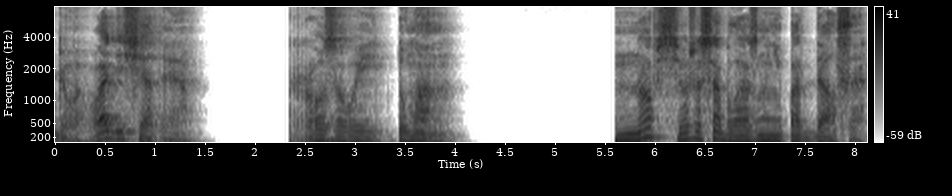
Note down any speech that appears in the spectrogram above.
Глава десятая. Розовый туман. Но все же соблазну не поддался.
